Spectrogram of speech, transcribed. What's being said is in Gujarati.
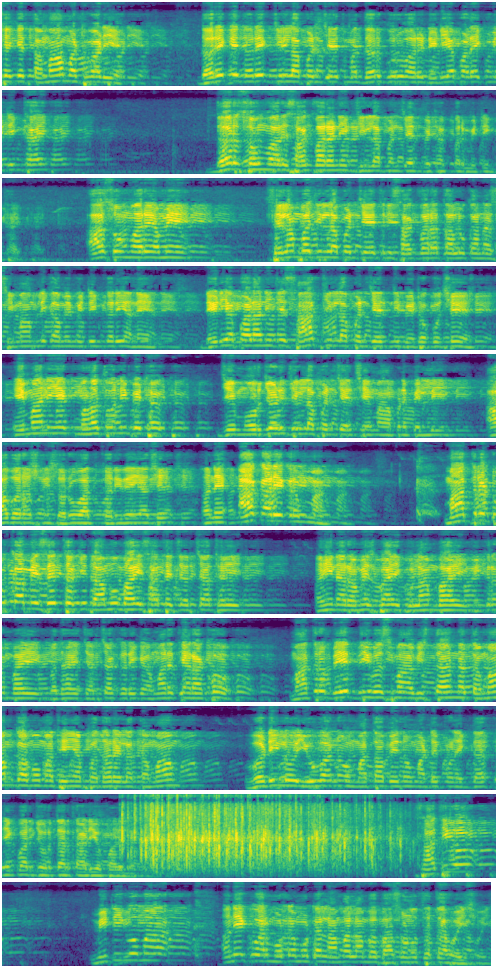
છે કે તમામ અઠવાડિયે દરેકે દરેક જિલ્લા પંચાયતમાં દર ગુરુવારે ડેડિયાપાડા એક મીટિંગ થાય. દર સોમવારે સાગબારાની એક જિલ્લા પંચાયત બેઠક પર મીટિંગ થાય. આ સોમવારે અમે સેલાંબા જિલ્લા પંચાયતની સાગબારા તાલુકાના સીમામલી ગામે મીટિંગ કરી અને ડેડિયાપાડાની જે સાત જિલ્લા પંચાયતની બેઠકો છે, એમાંની એક મહત્વની બેઠક જે મોરજડી જિલ્લા પંચાયત છે, એમાં આપણે પહેલી આ વર્ષની શરૂઆત કરી રહ્યા છે. અને આ કાર્યક્રમમાં માત્ર ટૂંકા મેસેજ થકી દામુભાઈ સાથે ચર્ચા થઈ. અહીંના રમેશભાઈ, ગુલામભાઈ, વિક્રમભાઈ બધાએ ચર્ચા કરી કે અમારે ત્યાં રાખો. માત્ર બે દિવસમાં આ વિસ્તારના તમામ ગામોમાંથી અહીંયા પધારેલા તમામ વડીલો, યુવાનો માતા બહેનો માટે પણ એકવાર જોરદાર તાળીઓ પાડી સાથીઓ, મીટિંગોમાં અનેકવાર મોટા મોટા લાંબા લાંબા ભાષણો થતા હોય છે.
